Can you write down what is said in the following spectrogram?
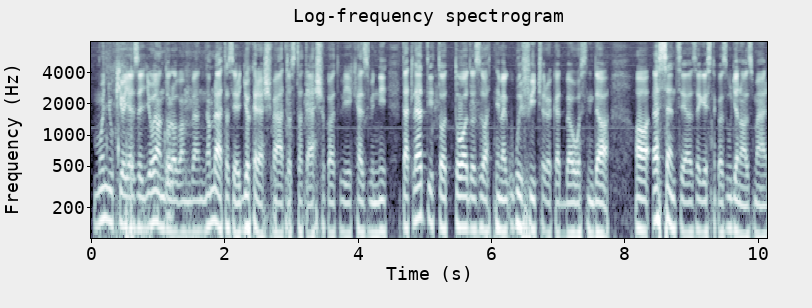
mondjuk ki, hogy ez egy olyan dolog, amiben nem lehet azért gyökeres változtatásokat véghez vinni. Tehát lehet itt ott oldozgatni, meg új feature-öket behozni, de a, a eszencia az egésznek az ugyanaz már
